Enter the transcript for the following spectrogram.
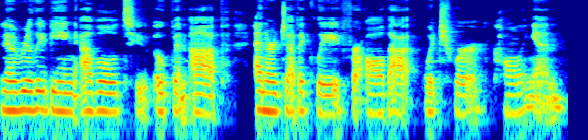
you know, really being able to open up energetically for all that which we're calling in.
